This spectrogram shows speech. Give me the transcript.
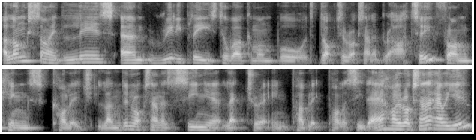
Alongside Liz, um, really pleased to welcome on board Dr. Roxana Bratu from King's College London. Roxana is a senior lecturer in public policy there. Hi, Roxana, how are you?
